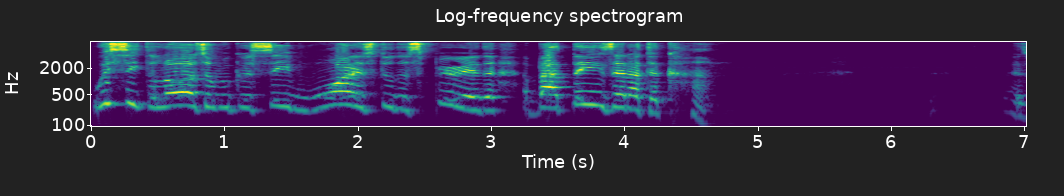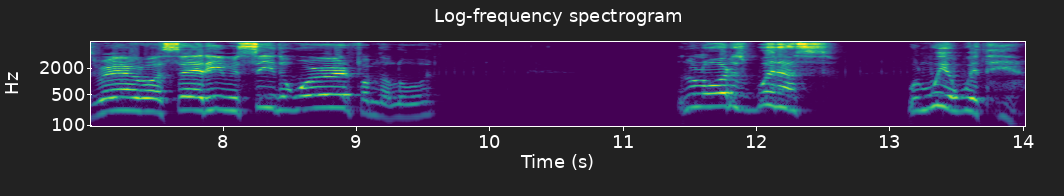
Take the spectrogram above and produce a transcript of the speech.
We seek the Lord so we can receive warnings through the Spirit about things that are to come. As Reverend said, he received the word from the Lord. And the Lord is with us when we are with him.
